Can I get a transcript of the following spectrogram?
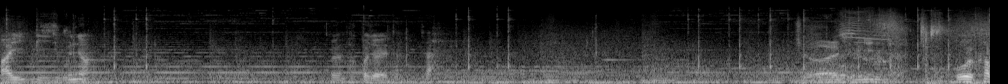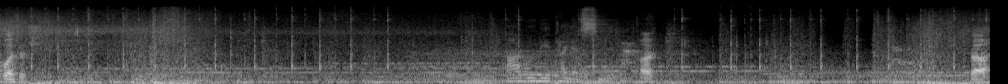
아, 이, 이지군요. 그럼 바꿔줘야겠다. 자, 잘 들린다. 오, 카본에서. 아군이 당했습니다. 아. 자,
